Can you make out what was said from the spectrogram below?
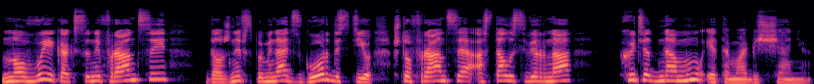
Но вы, как сыны Франции, должны вспоминать с гордостью, что Франция осталась верна хоть одному этому обещанию.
